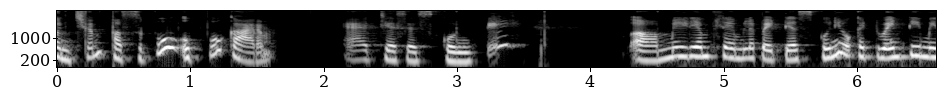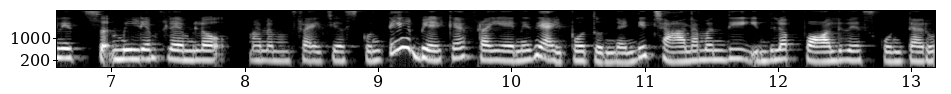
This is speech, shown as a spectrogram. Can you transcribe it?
కొంచెం పసుపు ఉప్పు కారం యాడ్ చేసేసుకుంటే మీడియం ఫ్లేమ్లో పెట్టేసుకొని ఒక ట్వంటీ మినిట్స్ మీడియం ఫ్లేమ్లో మనం ఫ్రై చేసుకుంటే బీరకాయ ఫ్రై అనేది అయిపోతుందండి. చాలామంది ఇందులో పాలు వేసుకుంటారు.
